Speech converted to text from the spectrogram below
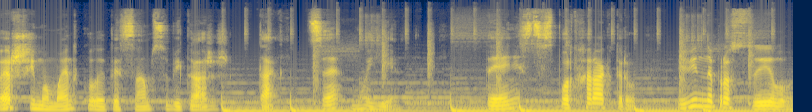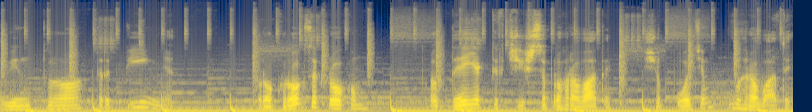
перший момент, коли ти сам собі кажеш: Так, це моє. Теніс це спорт характеру. Він не про силу, він про терпіння, про крок за кроком, про те, як ти вчишся програвати, щоб потім вигравати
